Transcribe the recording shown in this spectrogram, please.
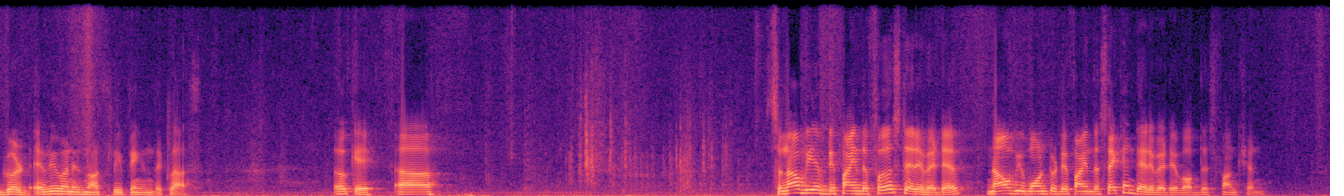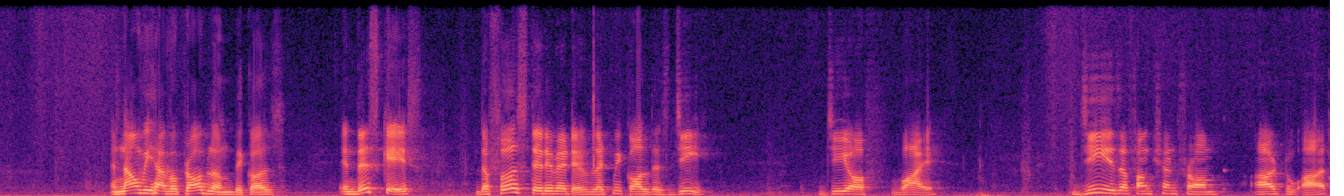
Good. Everyone is not sleeping in the class. Okay. Uh, so now we have defined the first derivative. Now we want to define the second derivative of this function. And now we have a problem because in this case, the first derivative, let me call this g, g of y. g is a function from r to r,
